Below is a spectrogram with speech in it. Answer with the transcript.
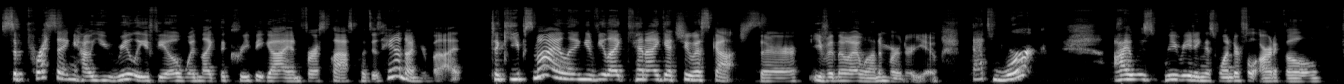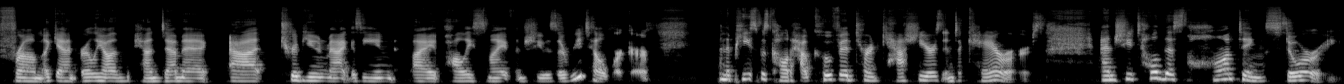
suppressing how you really feel when like the creepy guy in first class puts his hand on your butt to keep smiling and be like, can I get you a scotch, sir? Even though I want to murder you. That's work. I was rereading this wonderful article from, again, early on in the pandemic at Tribune magazine by Polly Smythe, and she was a retail worker. And the piece was called How COVID Turned Cashiers into Carers. And she told this haunting story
